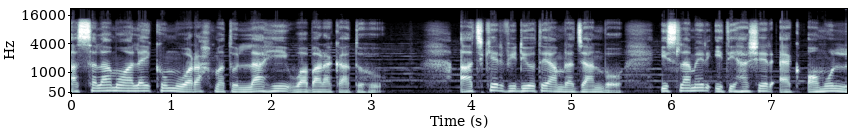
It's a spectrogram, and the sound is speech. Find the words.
আসসালামু আলাইকুম ওয়ারাহমাতুল্লাহি ওয়াবারাকাতুহু আজকের ভিডিওতে আমরা জানব ইসলামের ইতিহাসের এক অমূল্য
